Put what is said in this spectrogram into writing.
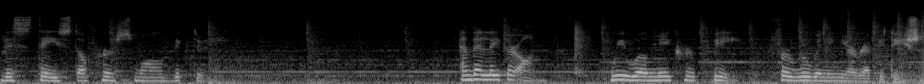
this taste of her small victory. And then later on, we will make her pay for ruining your reputation.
